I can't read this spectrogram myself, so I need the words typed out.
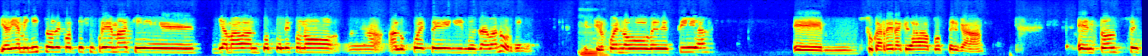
Y había ministros de Corte Suprema que llamaban por teléfono a, los jueces y les daban órdenes. Y si el mm. juez no obedecía, eh, su carrera quedaba postergada. Entonces,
